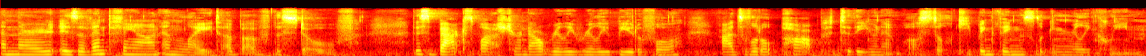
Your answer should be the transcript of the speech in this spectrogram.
and there is a vent fan and light above the stove. This backsplash turned out really, really beautiful. Adds a little pop to the unit while still keeping things looking really clean.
